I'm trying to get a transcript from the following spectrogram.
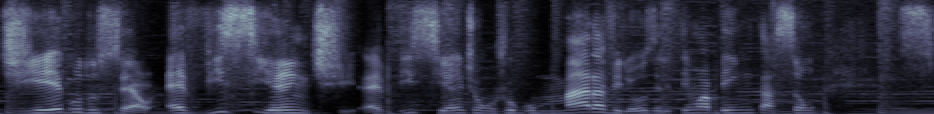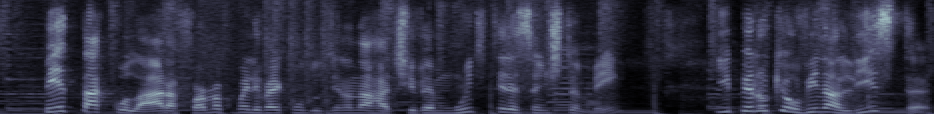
Diego do céu, é viciante, é viciante, é um jogo maravilhoso, ele tem uma ambientação espetacular, a forma como ele vai conduzindo a narrativa é muito interessante também. E pelo que eu vi na lista,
